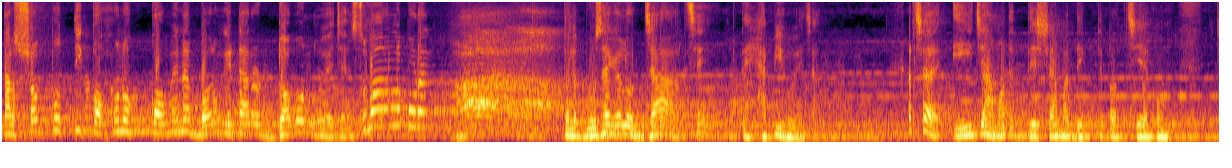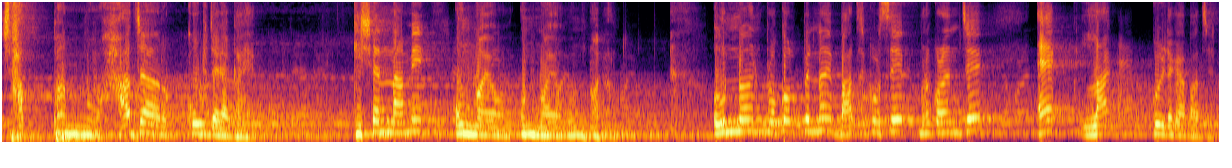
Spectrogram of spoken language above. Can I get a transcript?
তার সম্পত্তি কখনো কমে না, বরং এটা আরও ডবল হয়ে যায়। সুমান পড়েন। তাহলে বোঝা গেল যা আছে তাতে হ্যাপি হয়ে যান। আচ্ছা এই যে আমাদের দেশে আমরা দেখতে পাচ্ছি এখন ছাপ্পান্ন হাজার কোটি টাকা গায়েব। কিসের নামে? উন্নয়ন উন্নয়ন উন্নয়ন। উন্নয়ন প্রকল্পের নয় বাজেট করছে, মনে করেন যে এক লাখ কোটি টাকা বাজেট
